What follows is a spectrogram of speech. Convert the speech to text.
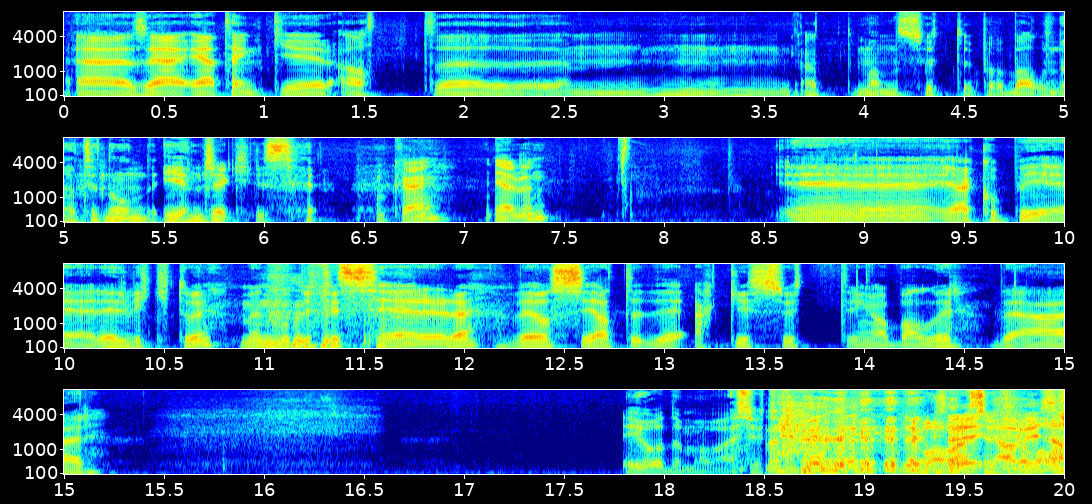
Uh, så jeg, jeg tenker at uh, hmm, At man sutter på ballene til noen i en jacuzzi. Ok, Gjermund? Eh, jeg kopierer Victor, men modifiserer det ved å si at det, det er ikke sutting av baller. Det er Jo, det må være sutting. Det må være 70 ja, vi sa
